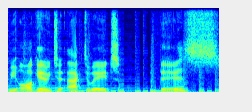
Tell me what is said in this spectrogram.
We are going to activate this.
